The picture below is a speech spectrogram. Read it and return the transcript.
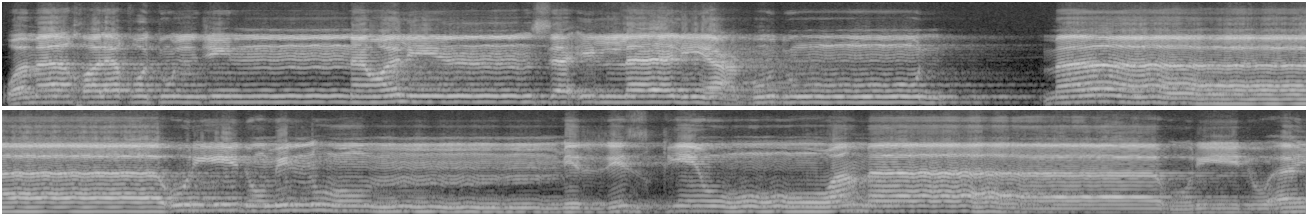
وما خلقت الجن والإنس إلا ليعبدون. ما أريد منهم من رزق وما أريد أن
